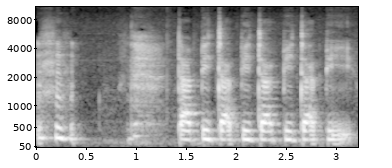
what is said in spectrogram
tappy, tappy, tappy, tappy.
